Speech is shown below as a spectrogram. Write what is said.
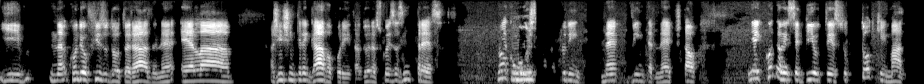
E na, quando eu fiz o doutorado, né, ela, a gente entregava para o orientador as coisas impressas. Não é como hoje, tá tudo em, né, via internet e tal. E aí, quando eu recebi o texto todo queimado,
